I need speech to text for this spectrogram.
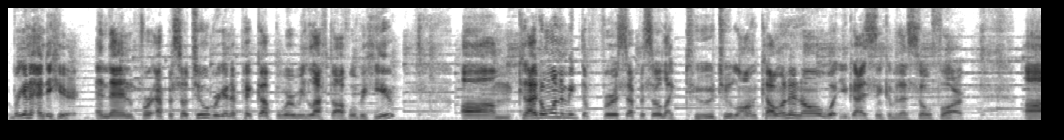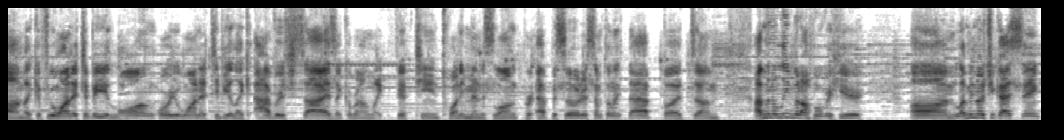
we're gonna end it here. And then for episode two, we're gonna pick up where we left off over here. Um, cause I don't want to make the first episode, like, too, too long. Cause I want to know what you guys think of this so far. Um, like if you want it to be long or you want it to be like average size, like around like 15, 20 minutes long per episode or something like that. But um, I'm gonna leave it off over here. Um, let me know what you guys think.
